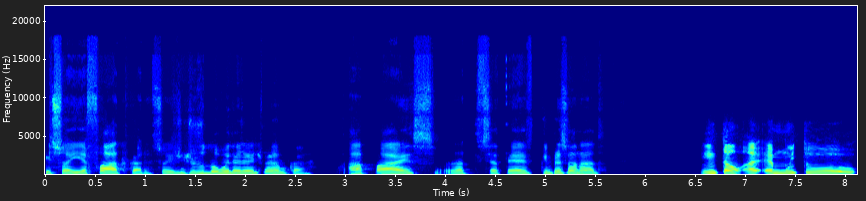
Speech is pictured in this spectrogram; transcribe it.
Isso aí é fato, cara. Isso aí a gente ajudou muita gente mesmo, cara. Rapaz, você até fica impressionado. Então, é, é muito.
